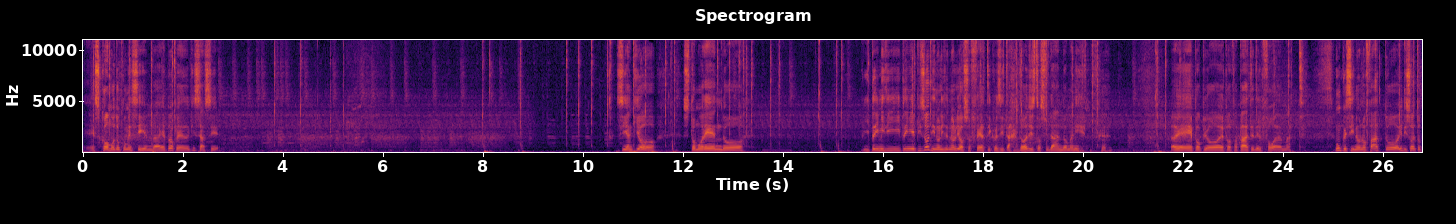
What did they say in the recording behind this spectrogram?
è scomodo come sembra, è proprio, chissà se... Sì, anch'io sto morendo. I primi, I primi, episodi non li, non li, ho sofferti così tanto. Oggi sto sudando a manetta. è proprio, è proprio fa parte del format. Comunque sì, non ho fatto... Io di solito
